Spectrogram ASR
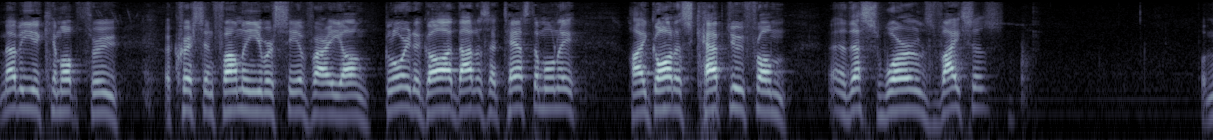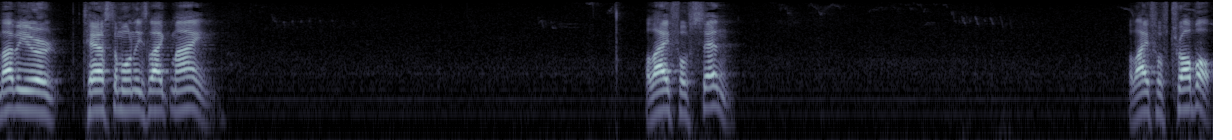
Maybe you came up through a Christian family you were saved very young. Glory to God, that is a testimony how God has kept you from uh, this world's vices. But maybe your testimony's like mine. A life of sin. A life of trouble.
